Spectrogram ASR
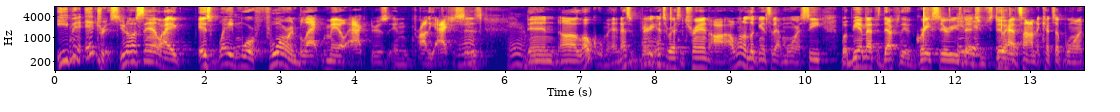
even Idris, you know what I'm saying? Like it's way more foreign black male actors and probably actresses Yeah. Than uh, local. Man, that's a very interesting trend. I, I want to look into that more and see. But BMF is definitely a great series It that is, you still it have is. time to catch up on.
